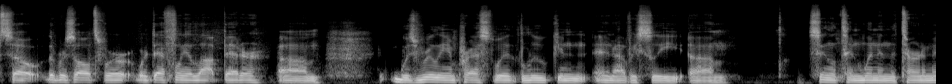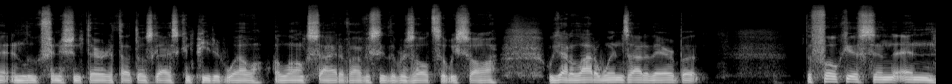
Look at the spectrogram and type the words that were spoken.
So the results were were definitely a lot better. Um, was really impressed with Luke and and obviously. Um, Singleton winning the tournament and Luke finishing third. I thought those guys competed well alongside of obviously the results that we saw. We got a lot of wins out of there, but the focus and and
